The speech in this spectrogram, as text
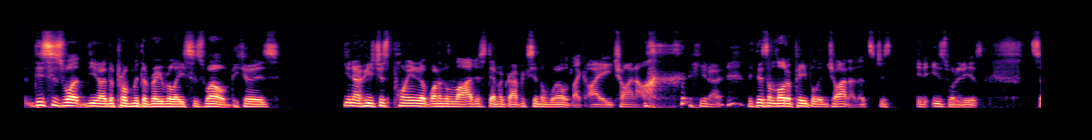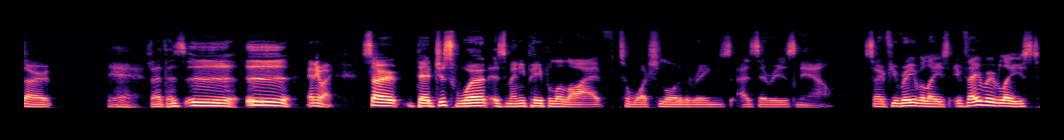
this is what, you know, the problem with the re-release as well, because you know, he's just pointed at one of the largest demographics in the world, like i.e. China. you know, like there's a lot of people in China. That's just it is what it is. So yeah, that, that's uh, uh. anyway. So there just weren't as many people alive to watch Lord of the Rings as there is now. So if you re-release, if they re-released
